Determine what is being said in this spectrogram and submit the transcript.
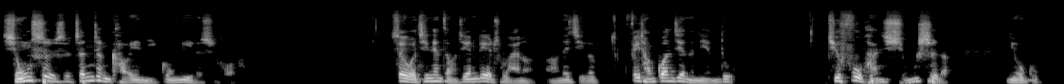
熊市是真正考验你功力的时候所以我今天早间列出来了啊那几个非常关键的年度，去复盘熊市的牛股，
